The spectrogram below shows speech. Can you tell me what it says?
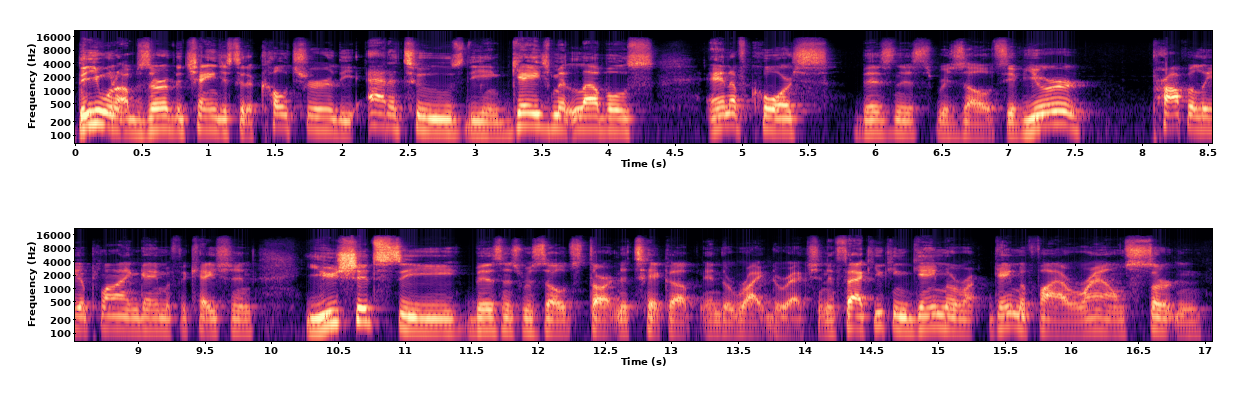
Then you want to observe the changes to the culture, the attitudes, the engagement levels, and of course, business results. If you're properly applying gamification, you should see business results starting to tick up in the right direction. In fact, you can game, gamify around certain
